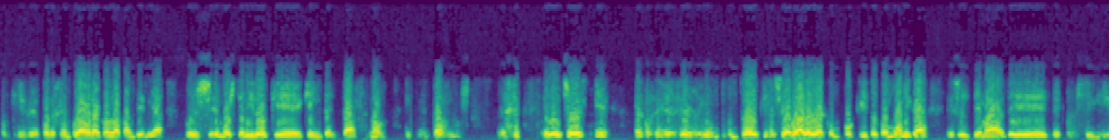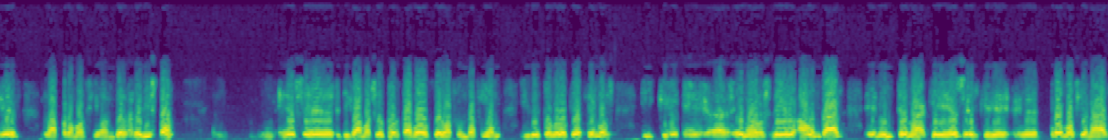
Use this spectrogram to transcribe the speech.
porque, por ejemplo, ahora con la pandemia, pues hemos tenido que, que intentar, ¿no? Intentarnos. El hecho es que un punto que se ha hablado ya un poquito con Mónica es el tema de, de conseguir la promoción de la revista. Es, eh, digamos, el portavoz de la fundación y de todo lo que hacemos y que eh, hemos de ahondar en un tema que es el que eh, promocionar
